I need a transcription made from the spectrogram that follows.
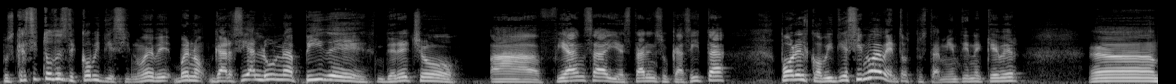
Pues casi todo es de COVID-19. Bueno, García Luna pide derecho a fianza y estar en su casita por el COVID-19. Entonces, pues también tiene que ver. Uh,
